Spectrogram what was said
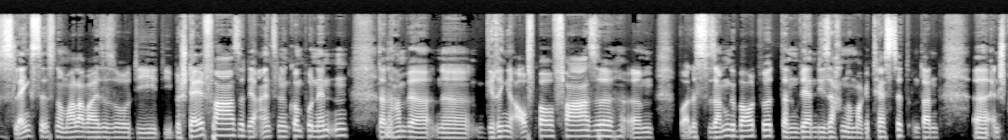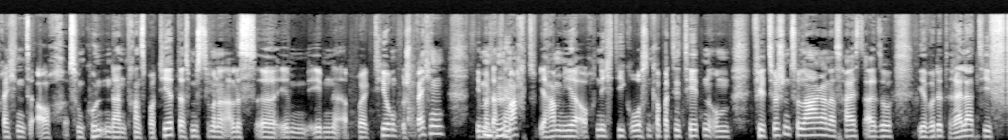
Das längste ist normalerweise so die, die Bestellphase der einzelnen Komponenten. Dann ja. haben wir eine geringe Aufbauphase, ähm, wo alles zusammengebaut wird. Dann werden die Sachen nochmal getestet und dann äh, entsprechend auch zum Kunden dann transportiert. Das müsste man dann alles äh, eben eben eine Projektierung besprechen, wie man mhm. das macht. Wir haben hier auch nicht die großen Kapazitäten, um viel zwischenzulagern. Das heißt also, ihr würdet relativ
